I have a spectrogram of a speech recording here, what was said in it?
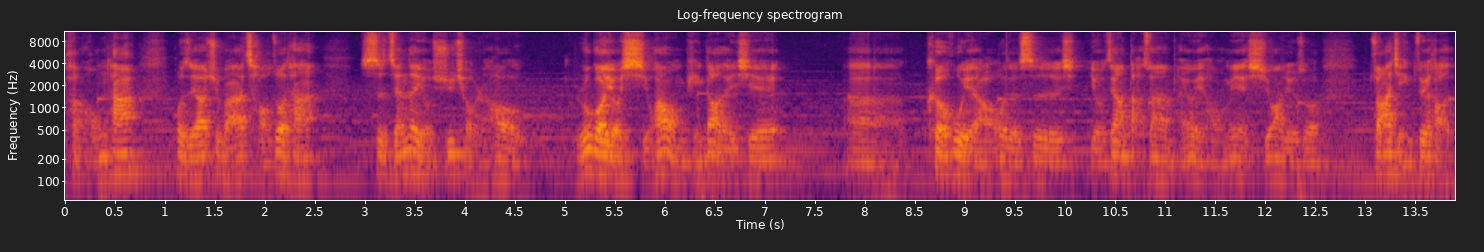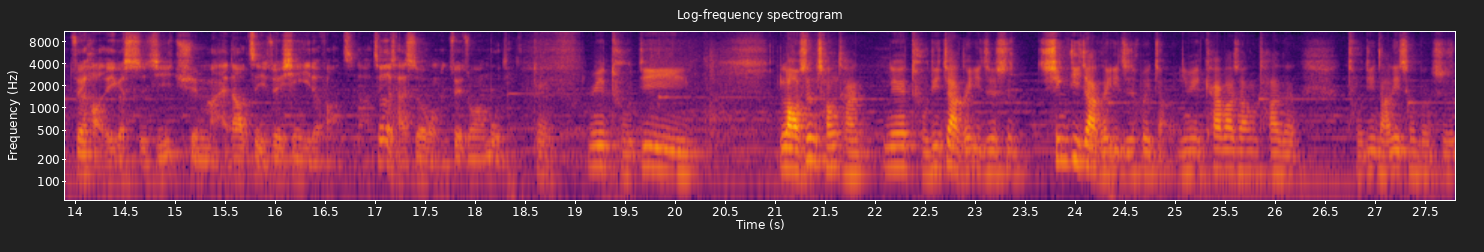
捧红它，或者要去把它炒作它，是真的有需求。然后如果有喜欢我们频道的一些呃客户也好，或者是有这样打算的朋友也好，我们也希望就是说。抓紧最好最好的一个时机去买到自己最心仪的房子啊，这个才是我们最终的目的。对，因为土地老生常谈，那些土地价格一直是新地价格一直会涨，因为开发商他的土地拿地成本是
